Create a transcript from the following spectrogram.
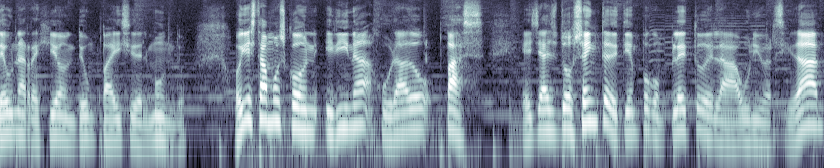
de una región, de un país y del mundo. Hoy estamos con Irina Jurado Paz. Ella es docente de tiempo completo de la universidad,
